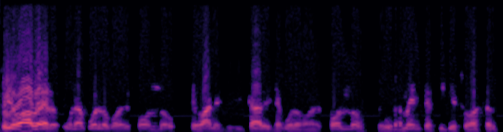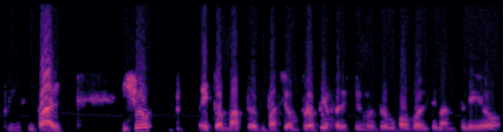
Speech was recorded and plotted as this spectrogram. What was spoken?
Pero va a haber un acuerdo con el fondo, se va a necesitar ese acuerdo con el fondo, seguramente, así que eso va a ser principal. Y yo, esto es más preocupación propia, pero estoy muy preocupado por el tema empleo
